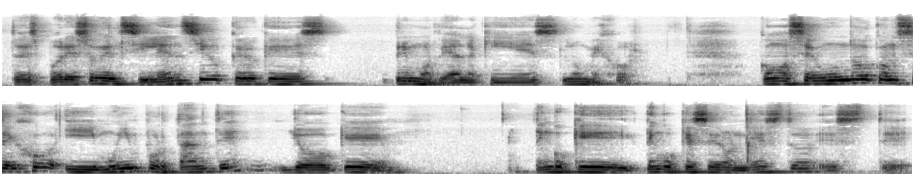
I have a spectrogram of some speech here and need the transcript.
Entonces, por eso el silencio creo que es primordial aquí, es lo mejor. Como segundo consejo y muy importante, yo que tengo que, tengo que ser honesto, este,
